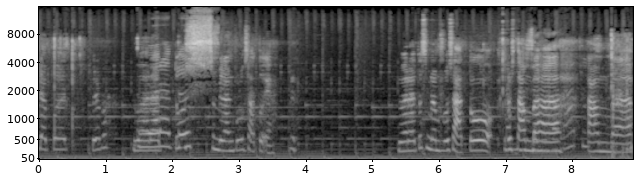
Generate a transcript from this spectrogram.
dapat berapa? 291 ya. 291 terus tambah tambah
